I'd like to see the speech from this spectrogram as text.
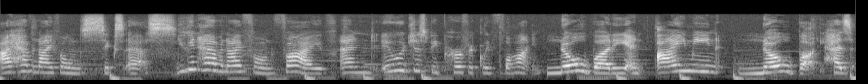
I have an iPhone 6S. You can have an iPhone 5 and it would just be perfectly fine. Nobody, and I mean nobody, has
